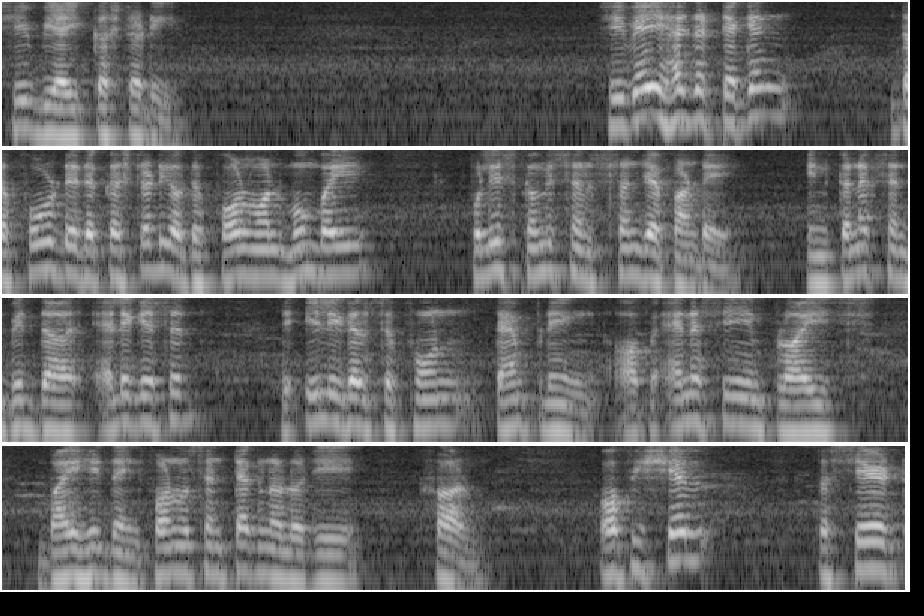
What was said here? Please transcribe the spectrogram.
CBI custody. CBI has taken the four day the custody of the former Mumbai Police Commissioner Sanjay Pandey in connection with the allegation the illegal phone tampering of NSE employees by the information technology firm. Official the said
